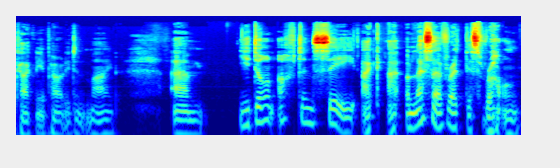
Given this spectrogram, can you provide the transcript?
Cagney apparently didn't mind. Um, you don't often see, I, I, unless I've read this wrong,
